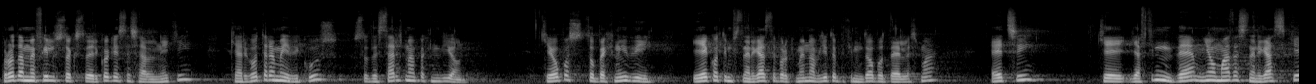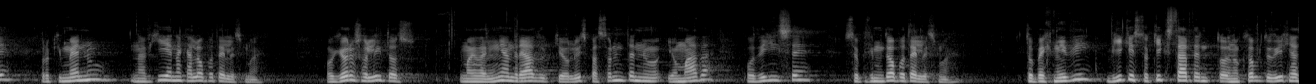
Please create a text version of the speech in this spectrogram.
πρώτα με φίλους στο εξωτερικό και στη Θεσσαλονίκη και αργότερα με ειδικούς στο τεστάρισμα παιχνιδιών. Και όπως στο παιχνίδι η EcoTeam συνεργάζεται προκειμένου να βγει το επιθυμητό αποτέλεσμα, έτσι και για αυτήν την ιδέα μια ομάδα συνεργάστηκε προκειμένου να βγει ένα καλό αποτέλεσμα. Ο Γιώργος Ολίτος, η Μαγδαληνή Ανδρεάδου και ο Λουίς Παστόρν ήταν η ομάδα που οδήγησε στο επιθυμητό αποτέλεσμα. Το παιχνίδι βγήκε στο Kickstarter τον Οκτώβριο του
